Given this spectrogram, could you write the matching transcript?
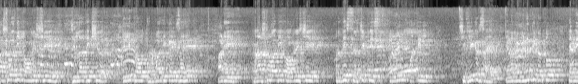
राष्ट्रवादी काँग्रेसचे जिल्हाध्यक्ष दिलीपराव धर्माधिकारी साहेब आणि राष्ट्रवादी काँग्रेसचे प्रदेश सरचिटणीस प्रवीण पाटील चिखलीकर साहेब यांना मी विनंती करतो त्यांनी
